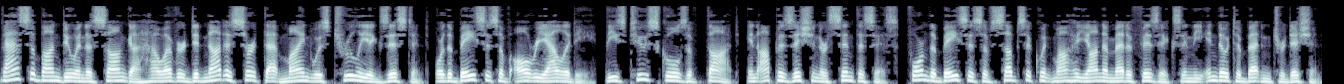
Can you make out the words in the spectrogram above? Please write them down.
Vasubandhu and Asanga however did not assert that mind was truly existent, or the basis of all reality. These two schools of thought, in opposition or synthesis, form the basis of subsequent Mahayana metaphysics in the Indo-Tibetan tradition.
